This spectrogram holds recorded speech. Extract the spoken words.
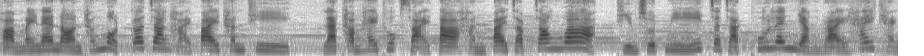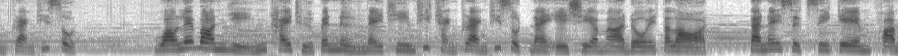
ความไม่แน่นอนทั้งหมดก็จางหายไปทันที และทำให้ทุกสายตาหันไปจับจ้องว่า ทีมชุดนี้จะจัดผู้เล่นอย่างไรให้แข็งแกร่งที่สุด วอลเลย์บอลหญิงไทยถือเป็นหนึ่งในทีมที่แข็งแกร่งที่สุดในเอเชียมาโดยตลอด แต่ในศึกซีเกมความ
